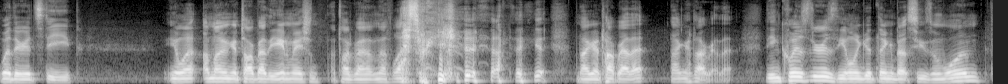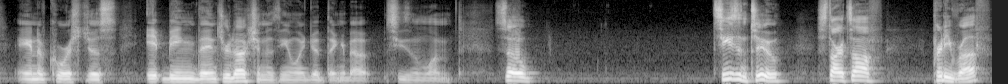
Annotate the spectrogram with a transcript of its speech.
Whether it's the you know what? I'm not even gonna talk about the animation. I talked about it enough last week. I'm not gonna talk about that. I'm not gonna talk about that. The Inquisitor is the only good thing about season one, and of course, just it being the introduction is the only good thing about season one. So, season two starts off pretty rough.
